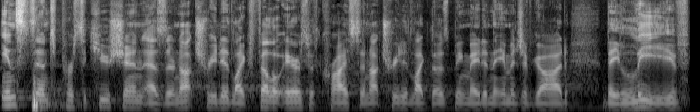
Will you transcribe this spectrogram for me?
instant persecution, as they're not treated like fellow heirs with Christ, they're not treated like those being made in the image of God, they leave,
